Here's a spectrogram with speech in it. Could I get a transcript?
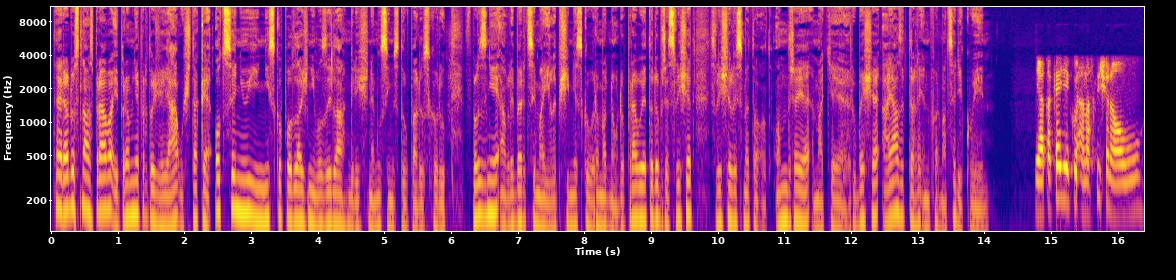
To je radostná zpráva i pro mě, protože já už také oceňuji nízkopodlažní vozidla, když nemusím stoupat do schodu. V Plzni a v Liberci mají lepší městskou hromadnou dopravu, je to dobře slyšet. Slyšeli jsme to od Ondřeje Matěje Hrubeše a já za tyhle informace děkuji. Já také děkuji a naslyšenou.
